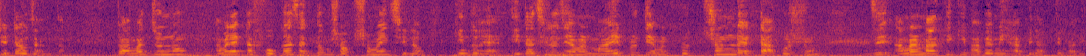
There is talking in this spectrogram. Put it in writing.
সেটাও জানতাম। তো আমার জন্য আমার একটা ফোকাস একদম সবসময় ছিল। কিন্তু হ্যাঁ এটা ছিল যে আমার মায়ের প্রতি আমার প্রচণ্ড একটা আকর্ষণ যে আমার মাকে কীভাবে আমি হ্যাপি রাখতে পারি।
